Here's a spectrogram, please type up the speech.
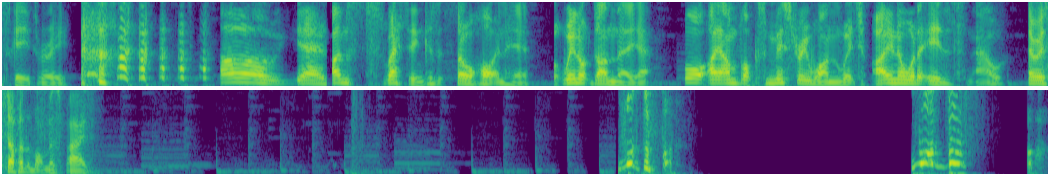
Skate 3. oh, yes. I'm sweating because it's so hot in here. But we're not done there yet. Or I unbox Mystery 1, which I know what it is now. There is stuff at the bottom of this bag. What the fuck? What the f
